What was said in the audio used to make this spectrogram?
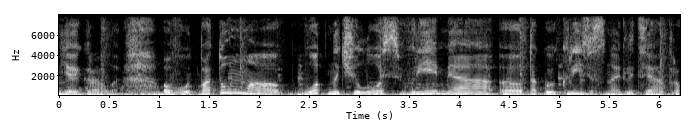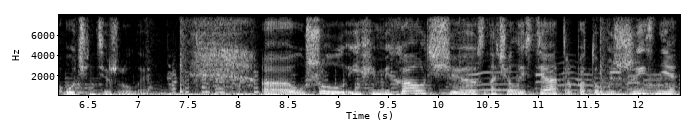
я играла. Вот. Потом э, вот началось время э, такое кризисное для театра, очень тяжелое. Э, Ушел Ефим Михайлович э, сначала из театра, потом из жизни.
